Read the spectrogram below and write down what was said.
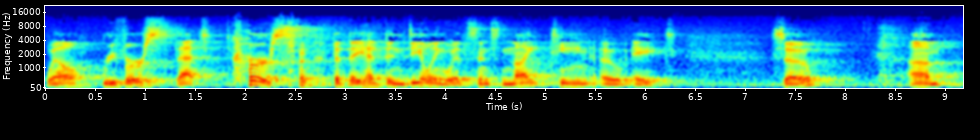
well, reverse that curse that they had been dealing with since 1908. So, um,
